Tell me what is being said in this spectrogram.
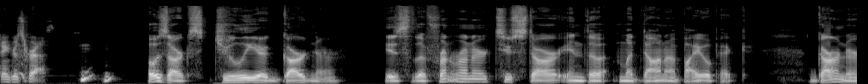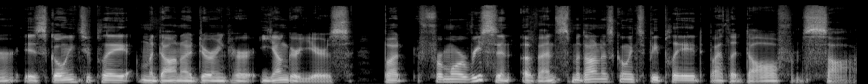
Fingers crossed. Ozark's Julia Garner is the frontrunner to star in the Madonna biopic. Garner is going to play Madonna during her younger years, but for more recent events, Madonna is going to be played by the doll from Saw.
